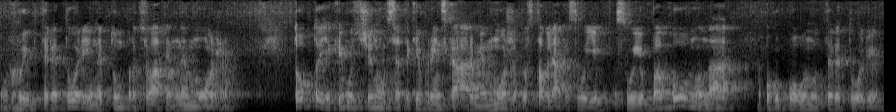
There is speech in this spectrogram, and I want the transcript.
вглиб території Нептун працювати не може. Тобто, якимось чином, все таки українська армія може доставляти свої свою бавовну на окуповану територію.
